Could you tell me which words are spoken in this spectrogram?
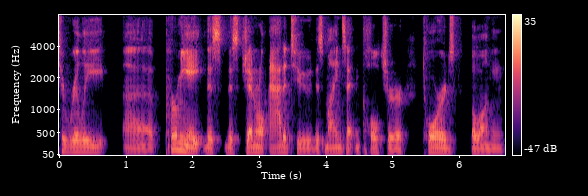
to really uh, permeate this this general attitude this mindset and culture towards belonging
